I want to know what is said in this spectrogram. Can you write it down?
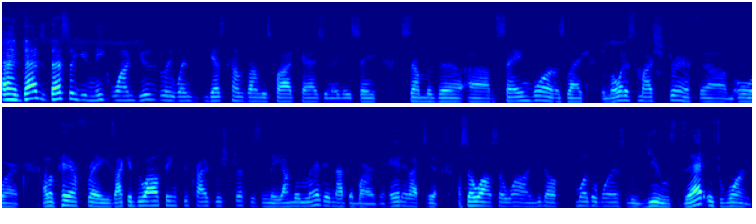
And that's that's a unique one. Usually, when guest comes on this podcast, you know they say some of the um, same ones, like "The Lord is my strength," um, or I'm a paraphrase. I can do all things through Christ, which strengthens me. I'm the lender, not the borrower, the head, and not the so on, so on. You know, more the ones we use. That is one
